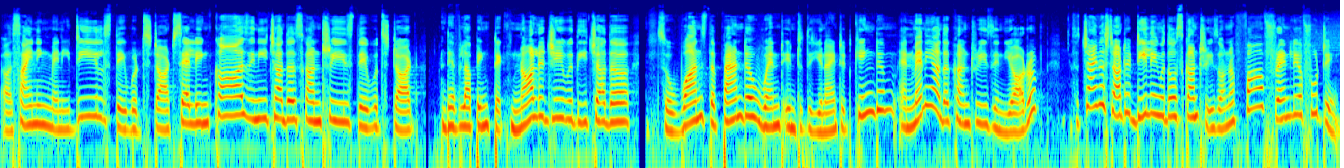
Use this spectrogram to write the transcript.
uh, signing many deals. They would start selling cars in each other's countries. They would start developing technology with each other. So once the panda went into the United Kingdom and many other countries in Europe, so China started dealing with those countries on a far friendlier footing.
